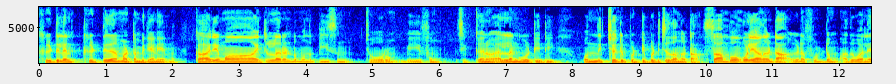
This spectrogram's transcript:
കിടിലൻ കിടിലൻ മട്ടൻ ബിരിയാണി ആയിരുന്നു കാര്യമായിട്ടുള്ള രണ്ട് മൂന്ന് പീസും ചോറും ബീഫും ചിക്കനും എല്ലാം കൂട്ടിയിട്ട് ഒന്നിച്ചൊരു പൊട്ടി പൊട്ടിച്ചതാണ് കേട്ടോ. സംഭവം പൊളിയാണ് കേട്ടോ. ഇവിടെ ഫുഡും അതുപോലെ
